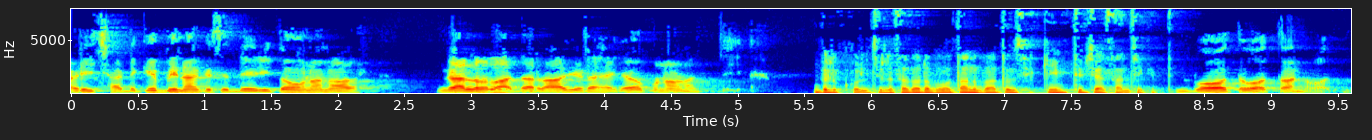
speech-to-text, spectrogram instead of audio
ਅੜੀ ਛੱਡ ਕੇ ਬਿਨਾਂ ਕਿਸੇ ਦੇਰੀ ਤੋਂ ਉਹਨਾਂ ਨਾਲ ਗੱਲਬਾਤ ਦਾ ਰਾਹ ਜਿਹੜਾ ਹੈਗਾ ਉਹ ਅਪਣਾਉਣਾ ਚਾਹੀਦਾ। ਬਿਲਕੁਲ। ਜੀ ਤੁਹਾਡਾ ਬਹੁਤ ਧੰਨਵਾਦ। ਤੁਸੀਂ ਕੀਮਤੀ ਵਿਚਾਰ ਸਾਂਝੇ ਕੀਤੇ। ਬਹੁਤ ਬਹੁਤ ਧੰਨਵਾਦ।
